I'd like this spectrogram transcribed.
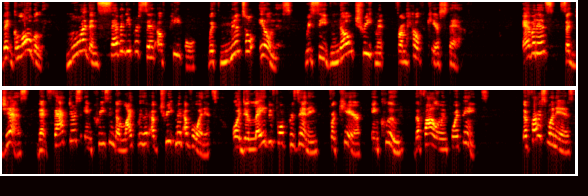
that globally, more than 70% of people with mental illness receive no treatment from healthcare staff. Evidence suggests that factors increasing the likelihood of treatment avoidance or delay before presenting for care include the following four things. The first one is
